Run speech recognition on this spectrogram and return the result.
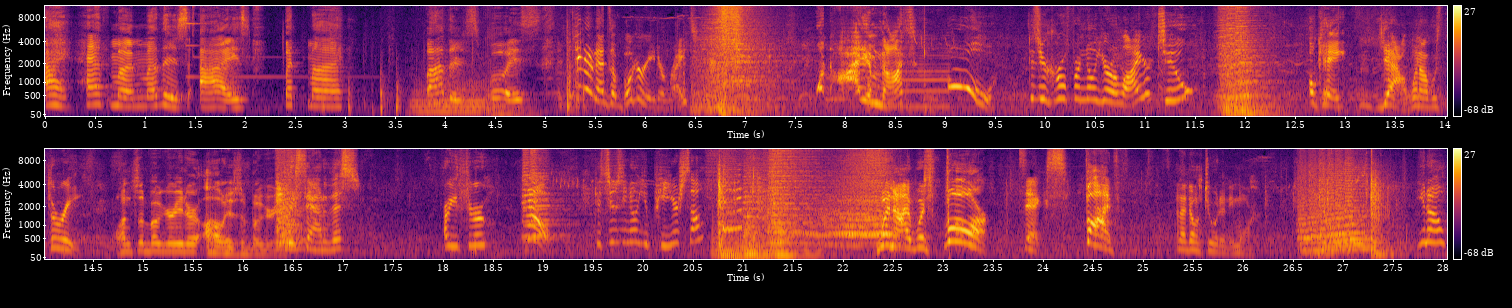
I have my mother's eyes, but my father's voice. You know Ned's a booger eater, right? What? I am not. Oh, does your girlfriend know you're a liar too? Okay, yeah, when I was three. Once a booger eater, always a booger eater. At least out of this. Are you through? No. Does Suzie know you pee yourself? When I was four, Six. five, and I don't do it anymore. You know,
